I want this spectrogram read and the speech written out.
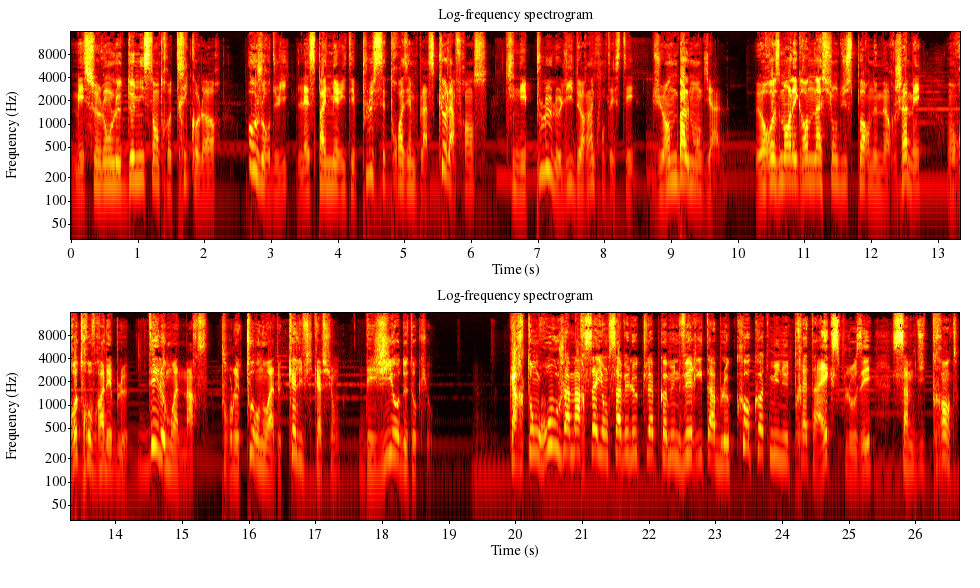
mais selon le demi-centre tricolore, aujourd'hui, l'Espagne méritait plus cette troisième place que la France, qui n'est plus le leader incontesté du handball mondial. Heureusement, les grandes nations du sport ne meurent jamais, on retrouvera les Bleus dès le mois de mars pour le tournoi de qualification des JO de Tokyo. Carton rouge à Marseille, on savait le club comme une véritable cocotte minute prête à exploser. Samedi 30,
